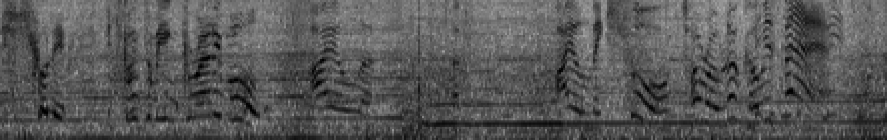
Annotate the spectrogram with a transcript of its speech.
Híjole, it's going to be incredible. I'll, uh, uh, I'll make sure Toro Loco is there.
